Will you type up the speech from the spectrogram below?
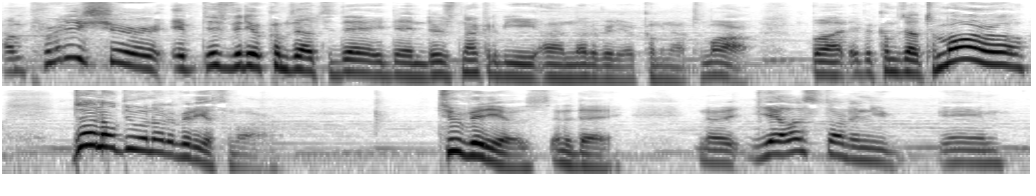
I'm pretty sure if this video comes out today, then there's not going to be another video coming out tomorrow. But if it comes out tomorrow, then I'll do another video tomorrow. Two videos in a day. Yeah, let's start a new game.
